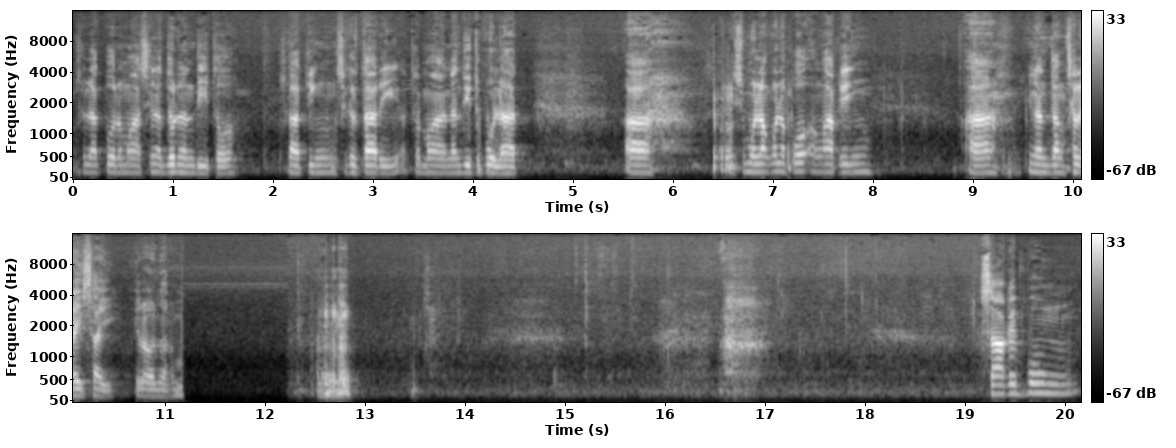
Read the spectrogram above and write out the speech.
sa lahat po ng mga senador nandito, sa ating secretary at sa mga nandito po lahat. Ah, simulan ko na po ang aking ah, inandang salaysay, Your Honor. Sa akin pong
